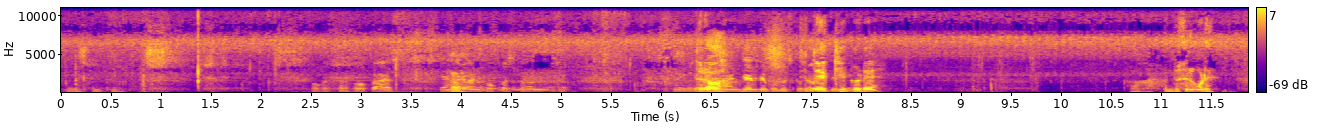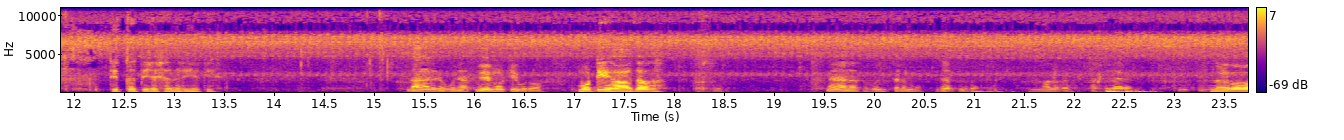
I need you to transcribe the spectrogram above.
फोकस कर. फोकस तर खेकडे. हा, दुसरी कुठे? तिथं तिच्या शेजारी येते जाणार आहे का कोणी आत? हे मोठी बरोबर. मोठी हा जाऊ का? नाही जाणार का कोणी? चला मग. जा तू जा. मला काय? असं जा रे. नाही बाबा.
